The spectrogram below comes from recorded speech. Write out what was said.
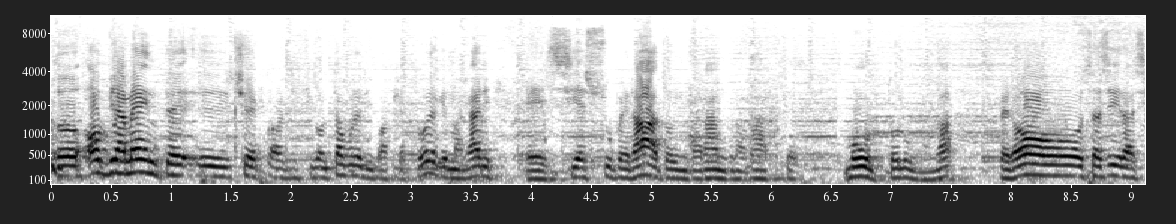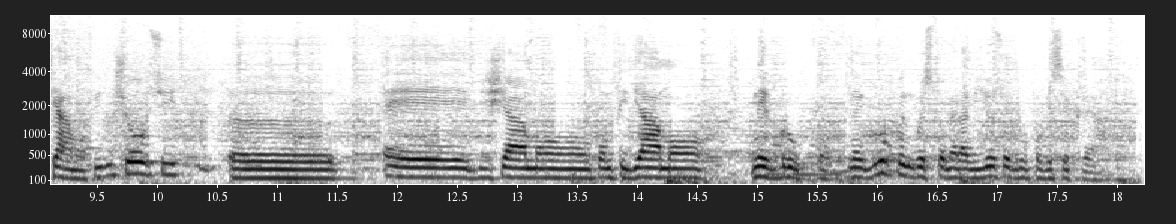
Uh, ovviamente eh, c'è la difficoltà pure di qualche attore che magari eh, si è superato imparando una parte molto lunga, però stasera siamo fiduciosi eh, e diciamo confidiamo nel gruppo, nel gruppo in questo meraviglioso gruppo che si è creato.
